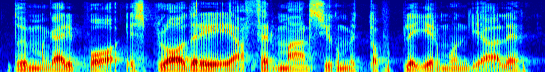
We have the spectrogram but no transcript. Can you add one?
dove magari può esplodere e affermarsi come top player mondiale.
